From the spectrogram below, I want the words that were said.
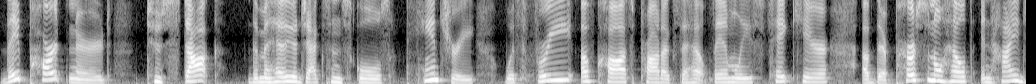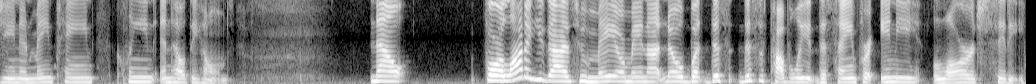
they partnered to stock the Mahalia Jackson School's pantry with free of cost products to help families take care of their personal health and hygiene and maintain clean and healthy homes. Now, for a lot of you guys who may or may not know, but this this is probably the same for any large city.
